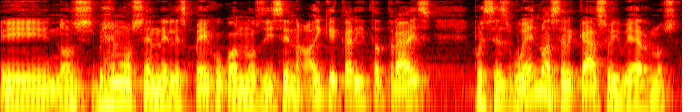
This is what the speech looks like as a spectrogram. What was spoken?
eh, nos vemos en el espejo, cuando nos dicen, ay, qué carita traes, pues es bueno hacer caso y vernos.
